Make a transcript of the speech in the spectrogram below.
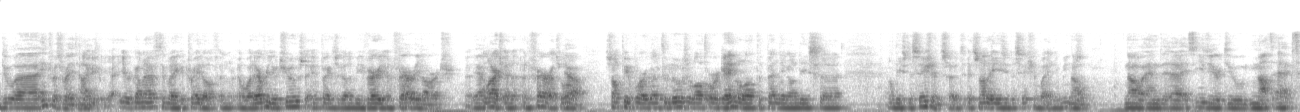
do an interest rate hike? you- yeah, you're gonna have to make a trade-off, and, and whatever you choose, the impact is gonna be very unfair, Very large. Uh, yeah. large and unfair as well. Yeah. Some people are going to lose a lot or gain a lot depending on these uh, on these decisions. So it's, it's not an easy decision by any means. No, no, and uh, it's easier to not act.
